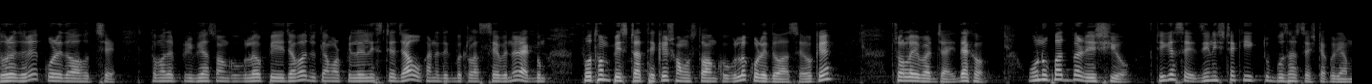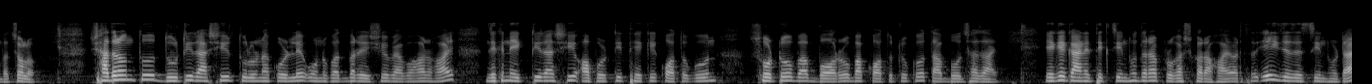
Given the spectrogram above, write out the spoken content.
ধরে ধরে করে দেওয়া হচ্ছে। তোমাদের প্রিভিয়াস অঙ্কগুলোও পেয়ে যাবা। যদি আমার প্লে লিস্টে যাও, ওখানে দেখবে ক্লাস সেভেনের একদম প্রথম পেজটা থেকে সমস্ত অঙ্কগুলো করে দেওয়া আছে ওকে চলো এবার যাই। দেখো, অনুপাত বা রেশিও ঠিক আছে? জিনিসটা কি একটু বোঝার চেষ্টা করি আমরা। চলো। সাধারণত দুটি রাশির তুলনা করলে অনুপাত বা রেশিও ব্যবহার হয়, যেখানে একটি রাশি অপরটি থেকে কত গুণ ছোট বা বড় বা কতটুকু তা বোঝা যায়। একে গাণিতিক চিহ্ন দ্বারা প্রকাশ করা হয়। অর্থাৎ এই যে যে চিহ্নটা,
